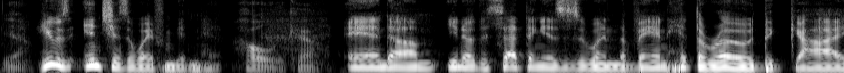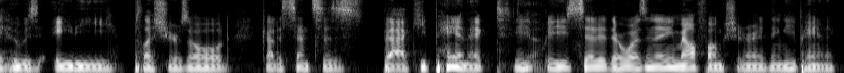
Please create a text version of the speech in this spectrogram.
Yeah. He was inches away from getting hit. Holy cow. And um, you know, the sad thing is, is when the van hit the road, the guy who was 80 plus years old got his senses back. He panicked. He, Yeah. he said it, there wasn't any malfunction or anything. He panicked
